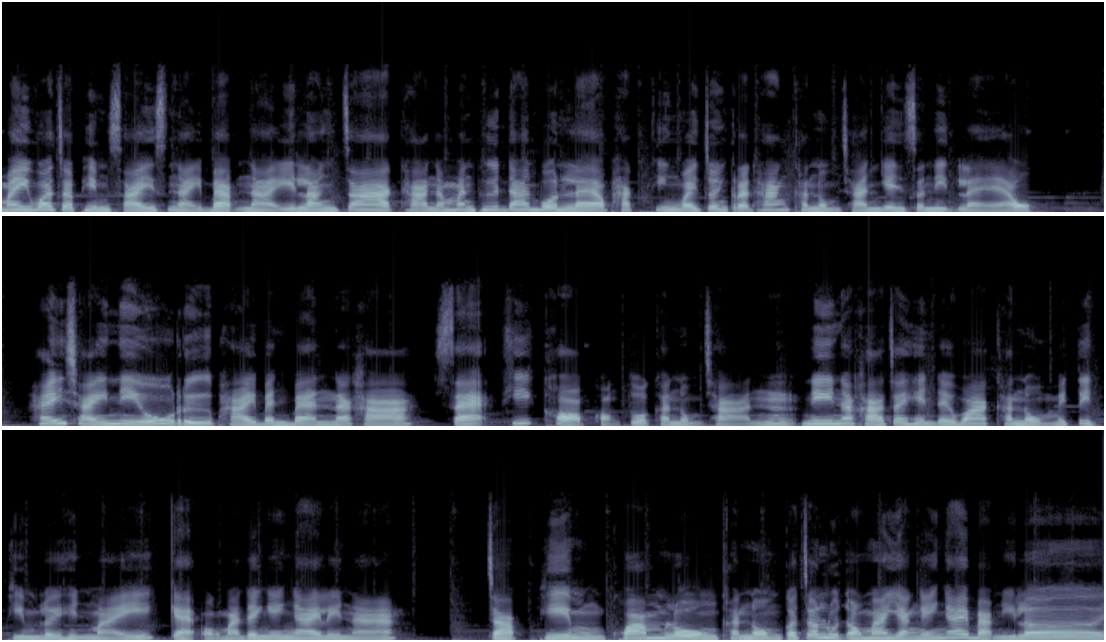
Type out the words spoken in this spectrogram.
ไม่ว่าจะพิมพ์ไซส์ไหนแบบไหนหลังจากทาน้ำมันพืชด้านบนแล้ว พักทิ้งไว้จนกระทั่งขนมชั้นเย็นสนิทแล้ว ให้ใช้นิ้วหรือพายแบนๆนะคะ แซะที่ขอบของตัวขนมชั้น นี่นะคะจะเห็นได้ว่าขนมไม่ติดพิมพ์เลยเห็นไหม แกะออกมาได้ง่าย ๆ เลยนะ จับพิมพ์ คว่ำลงขนมก็จะหลุดออกมาอย่างง่าย ๆ แบบนี้เลย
